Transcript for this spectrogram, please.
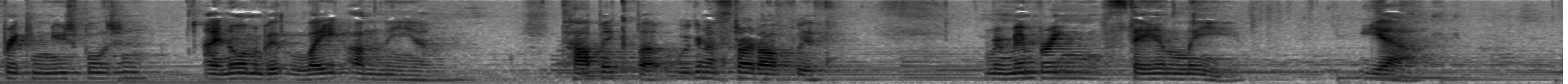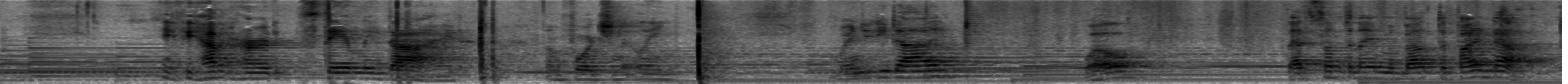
breaking news bulletin. I know I'm a bit late on the um, topic, but we're going to start off with remembering Stan Lee. Yeah. If you haven't heard, Stan Lee died, unfortunately. When did he die? Well, that's something I'm about to find out.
